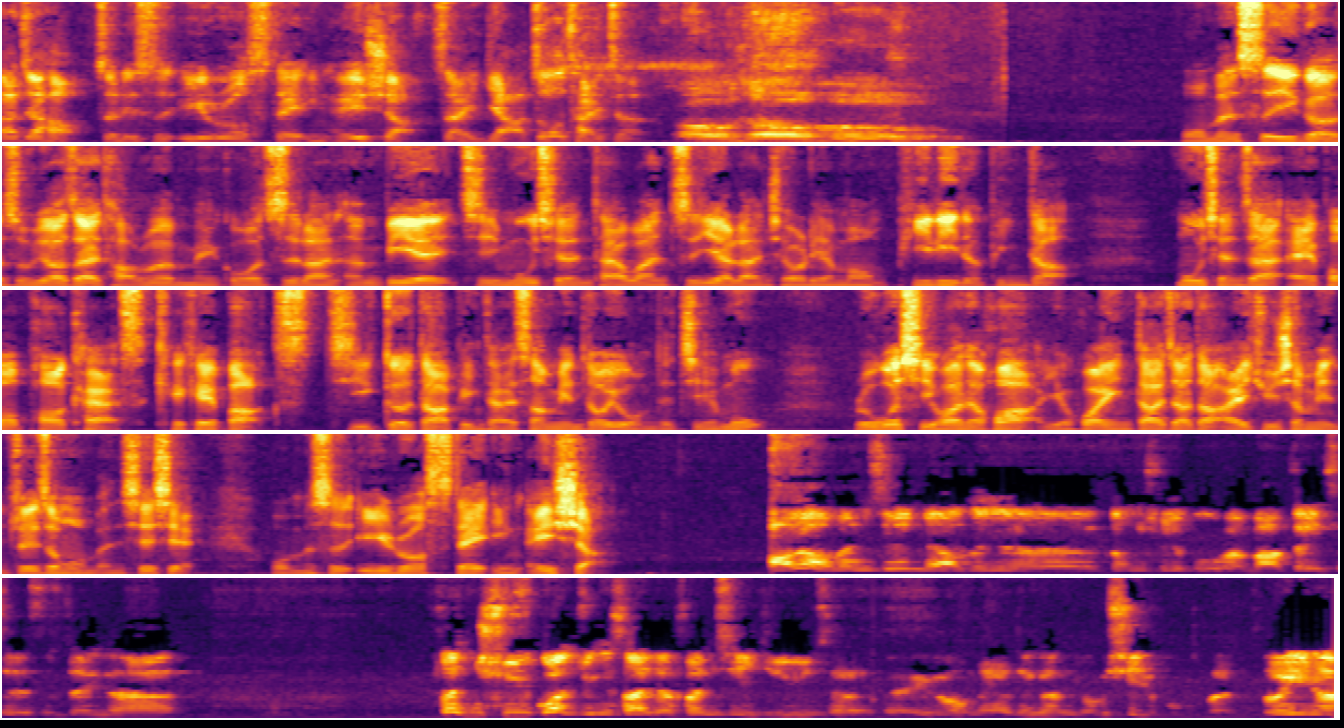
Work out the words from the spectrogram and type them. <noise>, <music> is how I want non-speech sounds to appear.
大家好，这里是 Euro Stay in Asia，在亚洲踩着。欧洲步，我们是一个主要在讨论美国职篮 NBA 及目前台湾职业篮球联盟霹雳的频道。目前在 Apple Podcast、KKBox 及各大平台上面都有我们的节目。如果喜欢的话，也欢迎大家到 IG 上面追踪我们，谢谢。我们是 Euro Stay in Asia。好，那我们先聊这个东区的部分吧。这一次是这个分区冠军赛的分析以及预测，对，因为我们有这个游戏的部分，所以呢，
